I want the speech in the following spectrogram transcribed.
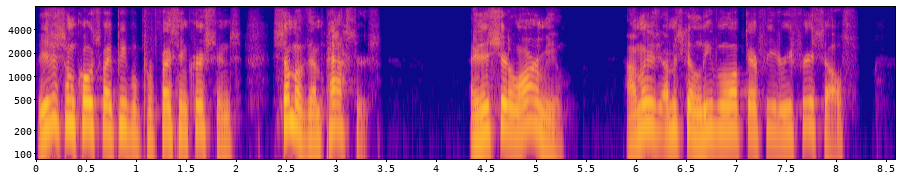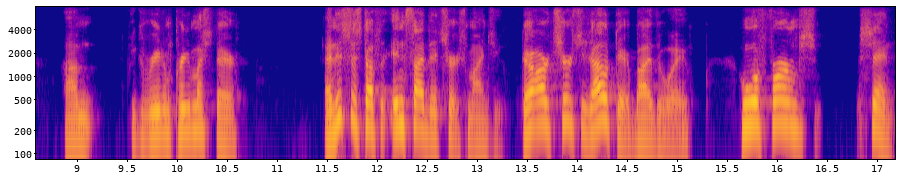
These are some quotes by people professing Christians, some of them pastors. And this should alarm you. I'm, gonna, I'm just going to leave them up there for you to read for yourself. Um, you can read them pretty much there. And this is stuff inside the church, mind you. There are churches out there, by the way, who affirms sin.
